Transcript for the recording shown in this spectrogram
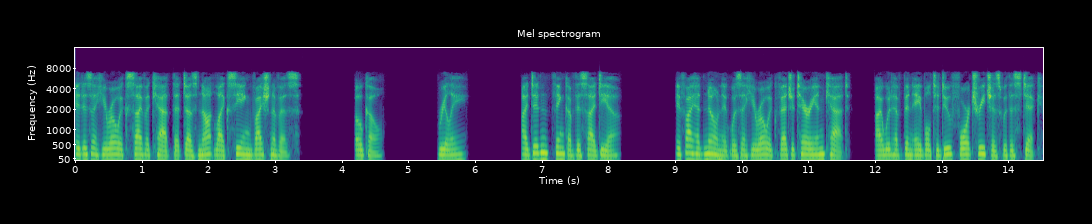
It is a heroic Saiva cat that does not like seeing Vaishnavas. Oko. Really? I didn't think of this idea. If I had known it was a heroic vegetarian cat, I would have been able to do four treaches with a stick.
